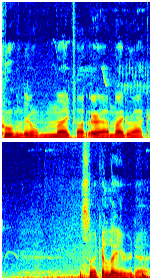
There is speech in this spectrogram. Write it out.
cool little mud or uh, mud rock. It's like a layered, uh,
